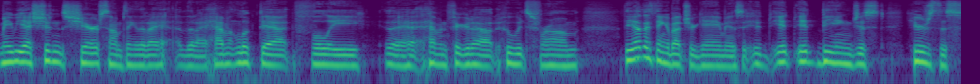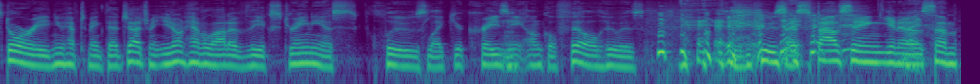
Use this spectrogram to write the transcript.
maybe I shouldn't share something that I that I haven't looked at fully, that I haven't figured out who it's from. The other thing about your game is it, it, it being just here's the story and you have to make that judgment. You don't have a lot of the extraneous clues like your crazy mm. Uncle Phil who is who's espousing, you know, Right. some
